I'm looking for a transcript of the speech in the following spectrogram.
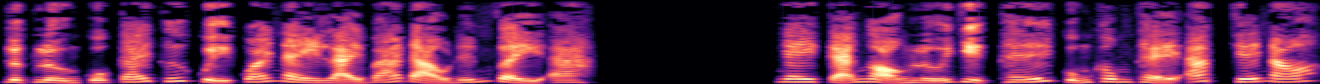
lực lượng của cái thứ quỷ quái này lại bá đạo đến vậy à. Ngay cả ngọn lửa diệt thế cũng không thể áp chế nó.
